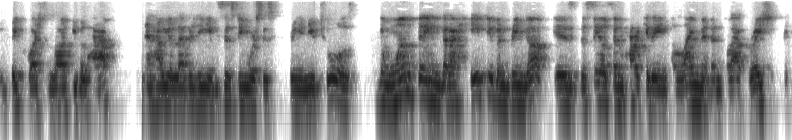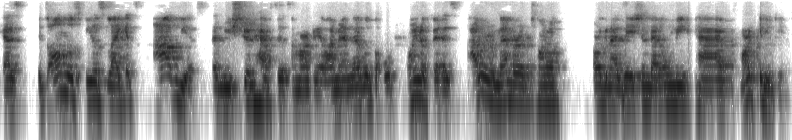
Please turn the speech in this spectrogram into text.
the big questions a lot of people have, and how you're leveraging existing versus bringing new tools. The one thing that I hate to even bring up is the sales and marketing alignment and collaboration because it almost feels like it's obvious that we should have sales and marketing alignment, and that was the whole point of it. Is I don't remember a ton of organizations that only have marketing teams.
